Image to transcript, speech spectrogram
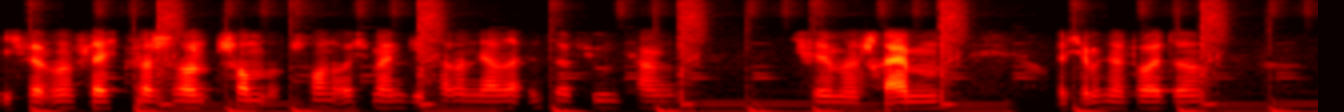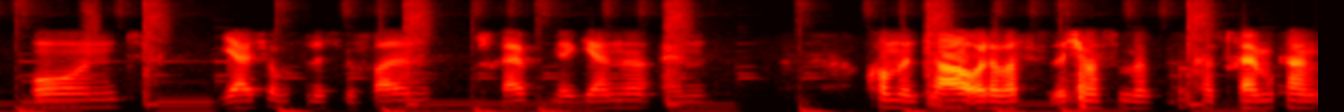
Ich werde mal vielleicht schauen, schauen, ob ich meinen Gitarrenlehrer interviewen kann. Ich will mal schreiben. Ich habe mich nicht heute. Und ja, ich hoffe, es hat euch gefallen. Schreibt mir gerne einen Kommentar oder was ich was in meinem Podcast schreiben kann.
